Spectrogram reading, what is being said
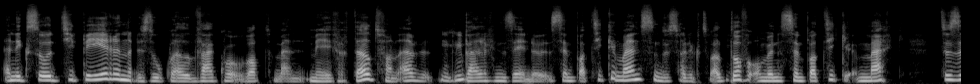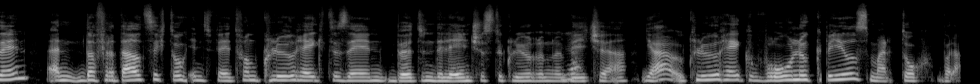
En ik zou typeren, dat is ook wel vaak wa- wat men mij vertelt, van hè, Mhm. Belgen zijn sympathieke mensen, dus vind ik het wel tof om een sympathiek merk te zijn. En dat vertaalt zich toch in het feit van kleurrijk te zijn, buiten de lijntjes te kleuren een Ja. beetje. Ja, kleurrijk, vrolijk, speels, maar toch voilà,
